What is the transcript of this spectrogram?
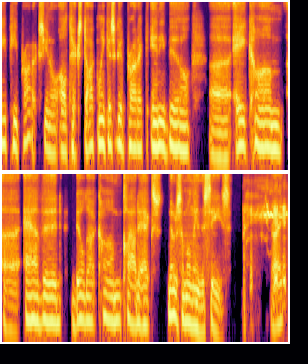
AP products. You know, Altec DocLink is a good product, AnyBill, uh, ACOM, uh, Avid, Bill.com, CloudX. Notice I'm only in the C's right?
